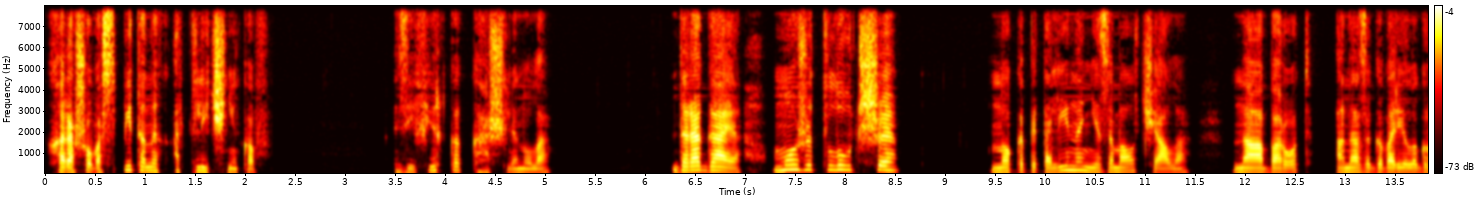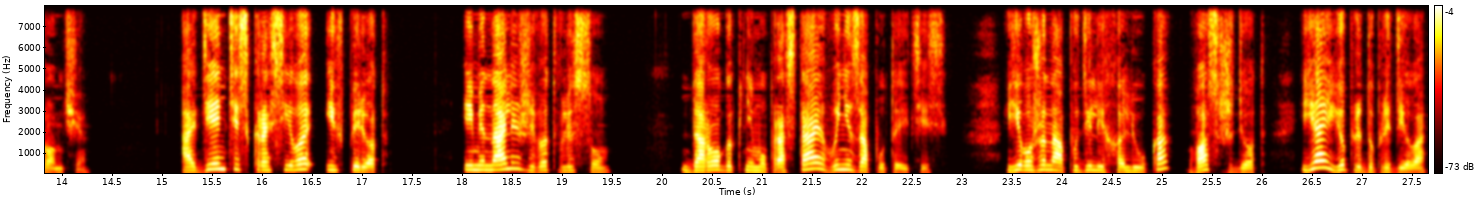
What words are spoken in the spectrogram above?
хорошо воспитанных отличников». Зефирка кашлянула. «Дорогая, может, лучше...» Но Капитолина не замолчала. Наоборот, она заговорила громче. «Оденьтесь красиво и вперед. Именали живет в лесу. Дорога к нему простая, вы не запутаетесь. Его жена Пуделиха Люка вас ждет. Я ее предупредила.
